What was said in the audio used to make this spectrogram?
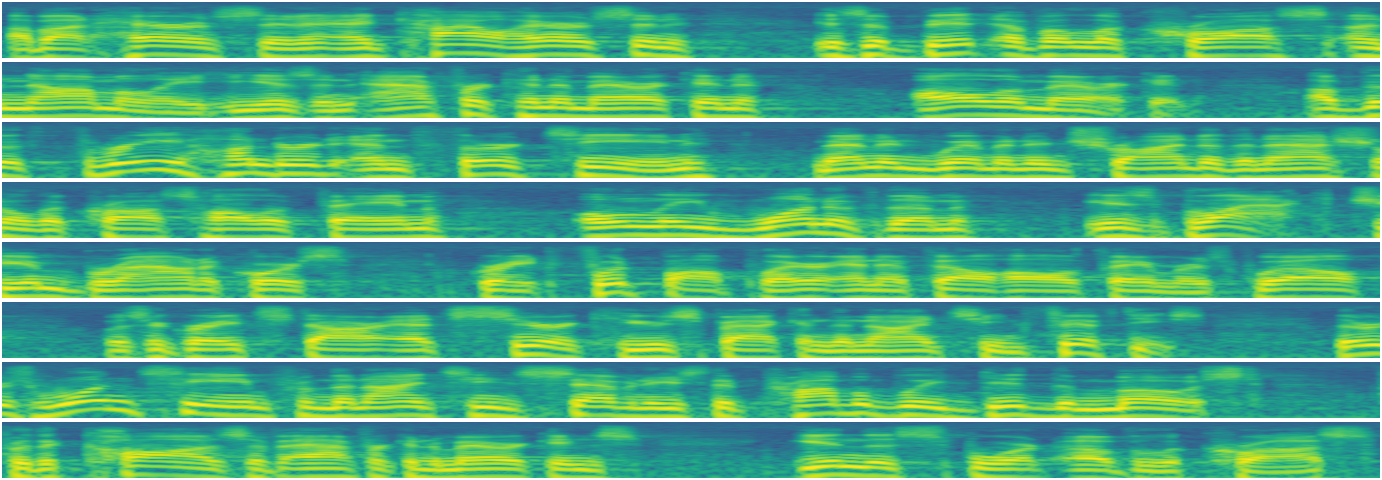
about Harrison, and Kyle Harrison is a bit of a lacrosse anomaly. He is an African-American All-American. Of the 313 men and women enshrined to the National Lacrosse Hall of Fame, only one of them is black. Jim Brown, of course, great football player, NFL Hall of Famer as well, was a great star at Syracuse back in the 1950s. There's one team from the 1970s that probably did the most for the cause of African Americans in the sport of lacrosse.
